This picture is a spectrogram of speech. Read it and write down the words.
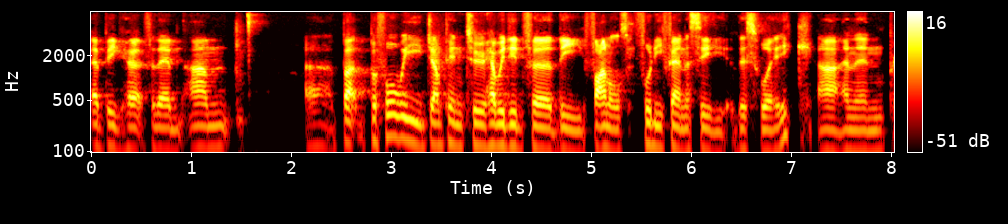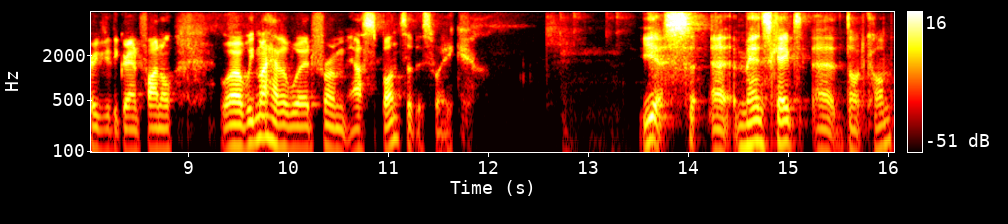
a big hurt for them. Um, uh, but before we jump into how we did for the finals footy fantasy this week uh, and then preview the grand final, well, we might have a word from our sponsor this week. Yes, uh, manscaped.com.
